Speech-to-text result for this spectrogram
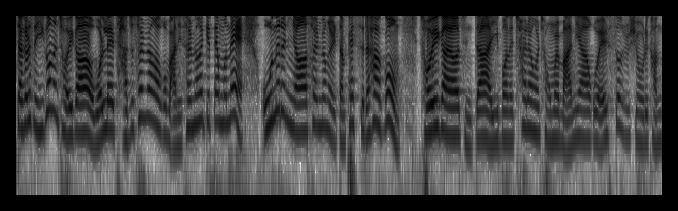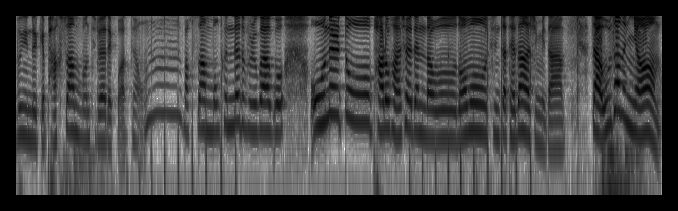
자, 그래서 이거는 저희가 원래 자주 설명하고 많이 설명했기 때문에 오늘은요 설명을 일단 패스를 하고 저희가요 진짜 이번에 촬영을 정말 많이 하고 애써주신 우리 감독님들께 박수 한번 드려야 될 것 같아요. 음 박수 한번 근데도 불구하고 오늘 또 바로 가셔야 된다고 너무 진짜 대단하십니다. 자 우선은요.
